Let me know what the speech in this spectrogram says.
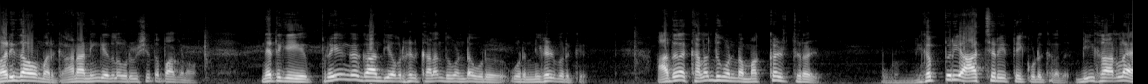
பரிதாபமாக இருக்குது ஆனால் நீங்கள் இதில் ஒரு விஷயத்தை பார்க்கணும். நேற்றுக்கு பிரியங்கா காந்தி அவர்கள் கலந்து கொண்ட ஒரு ஒரு நிகழ்வு இருக்குது அதில் கலந்து கொண்ட மக்கள் திரள் ஒரு மிகப்பெரிய ஆச்சரியத்தை கொடுக்கிறது பீகாரில்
